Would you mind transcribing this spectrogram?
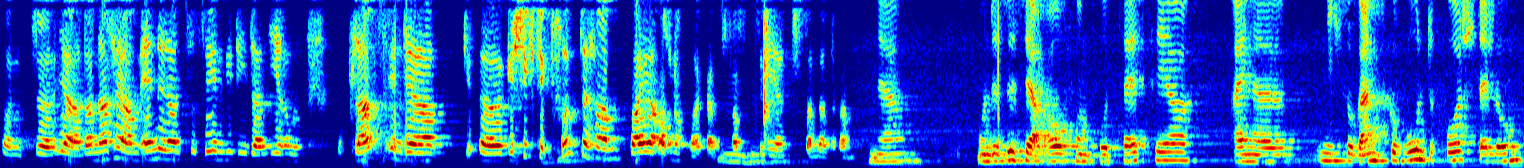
Und äh, ja, dann nachher am Ende dann zu sehen, wie die dann ihren Platz in der äh, Geschichte gefunden haben, war ja auch nochmal ganz mhm. faszinierend dann da dran. Ja, und es ist ja auch vom Prozess her eine nicht so ganz gewohnte Vorstellung,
